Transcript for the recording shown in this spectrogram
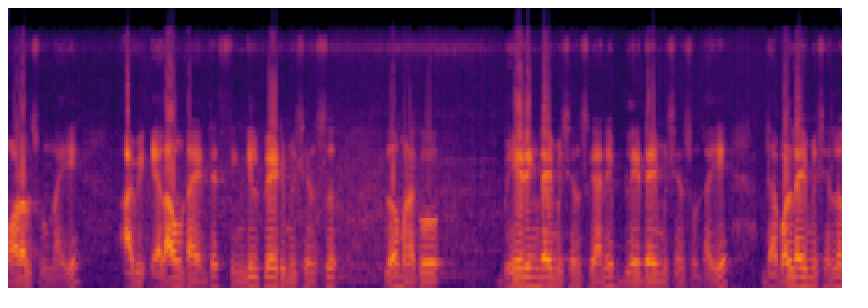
మోడల్స్ ఉన్నాయి. అవి ఎలా ఉంటాయంటే సింగిల్ ప్లేట్ మిషన్స్లో మనకు బేరింగ్ డై మిషన్స్ కానీ బ్లేడ్ డై మిషన్స్ ఉంటాయి. డబల్ డై మిషన్లో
